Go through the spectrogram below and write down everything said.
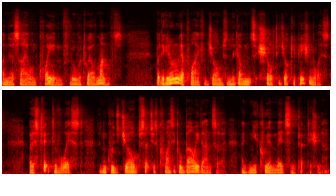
on their asylum claim for over 12 months, but they can only apply for jobs in the government's shortage occupation list, a restrictive list that includes jobs such as classical ballet dancer and nuclear medicine practitioner.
